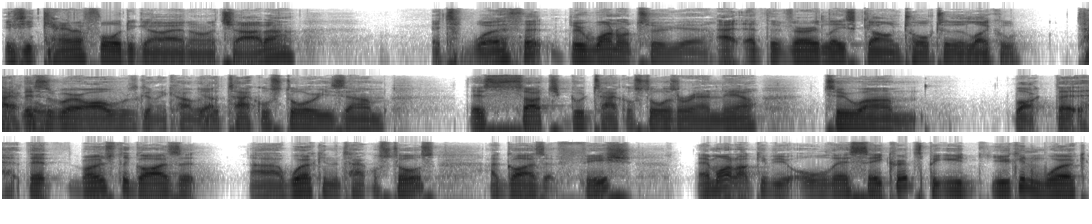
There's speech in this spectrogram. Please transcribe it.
if you can afford to go out on a charter, it's worth it. do one or two, yeah. At, at the very least, go and talk to the local. Ta- this is where I was going to cover Yeah. the tackle stories. Um, there's such good tackle stores around now. To um, like that, that most of the guys that uh, work in the tackle stores are guys that fish. They might not give you all their secrets, but you you can work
